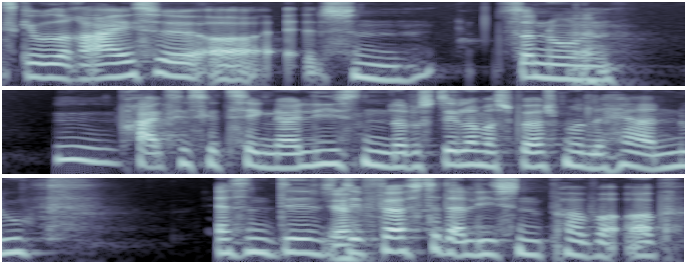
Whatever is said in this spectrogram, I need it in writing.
skal ud og rejse, og sådan, sådan nogle ja. Mm. praktiske ting, når, jeg lige sådan, når du stiller mig spørgsmålet her og nu. Altså det, Ja. ja. det første, der lige sådan popper op.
